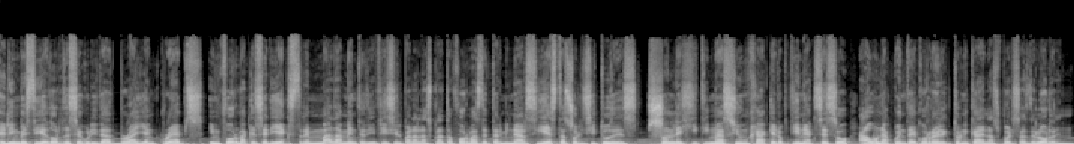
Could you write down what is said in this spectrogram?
El investigador de seguridad Brian Krebs informa que sería extremadamente difícil para las plataformas determinar si estas solicitudes son legítimas si un hacker obtiene acceso a una cuenta de correo electrónica de las fuerzas del orden.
